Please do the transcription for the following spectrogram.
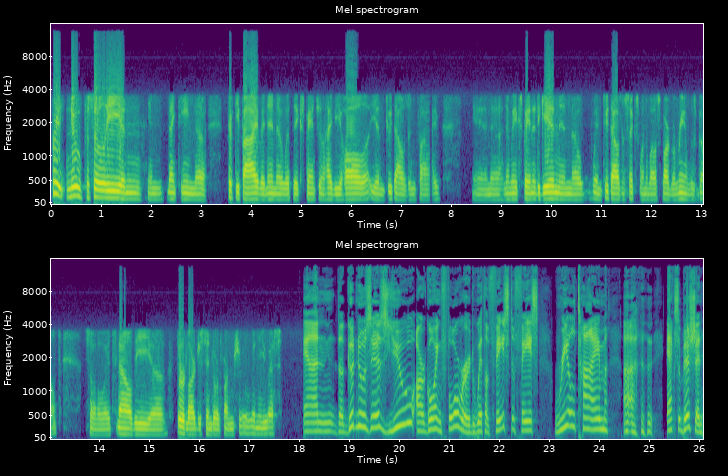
pretty new facility in in 1955, and then uh, with the expansion of Hy-Vee Hall in 2005, and, uh, and then we expanded again in uh, in 2006 when the Wells Fargo Arena was built. So it's now the uh, third largest indoor farm show in the U.S. And the good news is you are going forward with a face to face, real time uh, exhibition.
